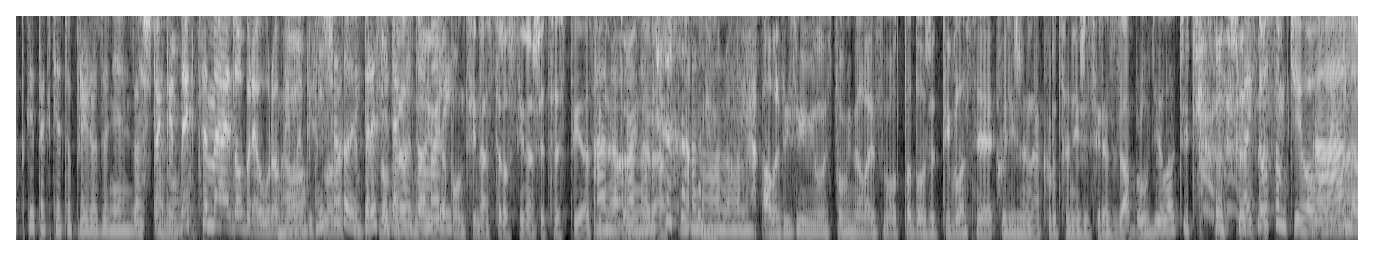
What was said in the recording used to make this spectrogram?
križovatke, tak ťa to prirodzene Ešte, zastaví. keď nechceme, aj dobre urobíme, No. tí čo, to je Slováci. presne No teraz majú mali. Japonci na starosti naše cesty, asi Áno, tak to áno, vyzerá. áno, áno, áno. Ale ty si mi minule spomínala, ja som odpadol, že ty vlastne chodíš na nakrúcanie, že si raz zablúdila, či čo? Aj to som ti hovorila. Áno,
